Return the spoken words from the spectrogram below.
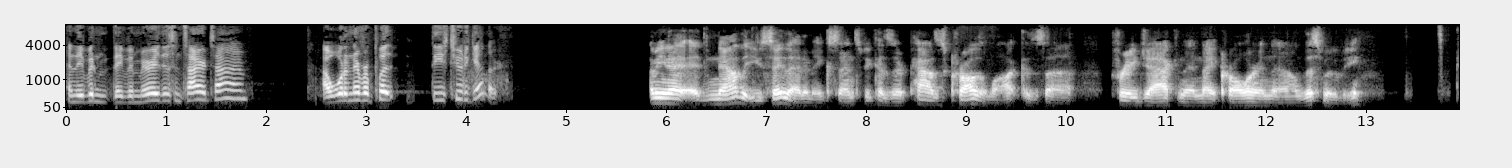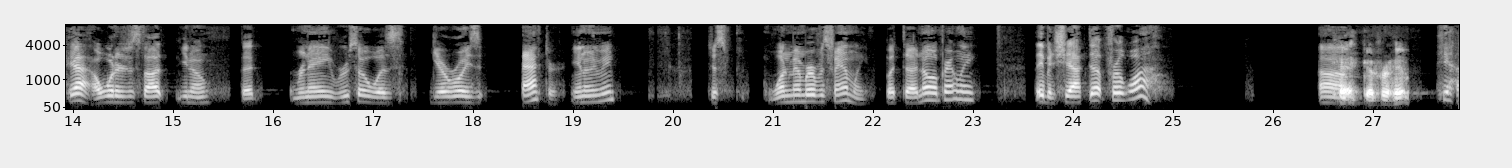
and they've been they've been married this entire time. I would have never put these two together. I mean, uh, now that you say that, it makes sense because their paths cross a lot. Because uh, Freejack and then Nightcrawler, and now this movie. Yeah, I would have just thought, you know, that Rene Russo was Gilroy's actor. You know what I mean? Just one member of his family. But uh, no, apparently they've been shacked up for a while. Um, Okay, good for him. yeah.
